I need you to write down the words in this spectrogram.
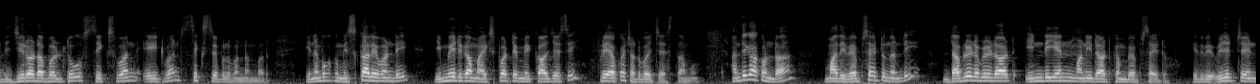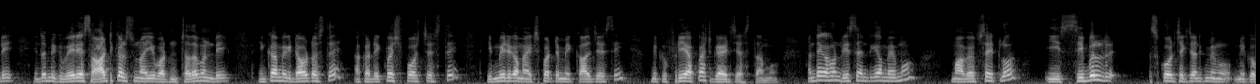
అది zero double two six one eight one six triple one number. ఈ నెంబర్కి ఒక మిస్ కాల్ ఇవ్వండి. ఇమీడియట్గా మా ఎక్స్పర్ట్ మీకు కాల్ చేసి ఫ్రీ ఆఫ్ కాస్ట్ అడ్వైజ్ చేస్తాము. అంతేకాకుండా మాది వెబ్సైట్ ఉందండి WWW dot Indian money dot com website. ఇది విజిట్ చేయండి. ఇందులో మీకు వేరియస్ ఆర్టికల్స్ ఉన్నాయి వాటిని చదవండి. ఇంకా మీకు డౌట్ వస్తే అక్కడ రిక్వెస్ట్ పోస్ట్ చేస్తే ఇమ్మీడియట్గా మా ఎక్స్పర్ట్ మీకు కాల్ చేసి మీకు ఫ్రీ ఆఫ్ కాస్ట్ గైడ్ చేస్తాము. అంతేకాకుండా రీసెంట్గా మేము మా వెబ్సైట్లో ఈ సిబిల్ స్కోర్ చెక్ చేయడానికి మేము మీకు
